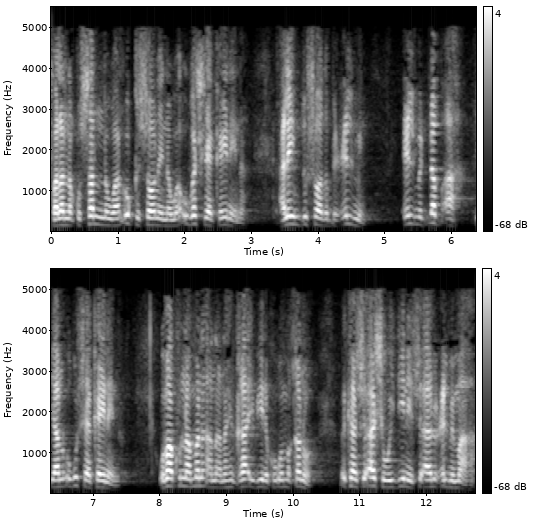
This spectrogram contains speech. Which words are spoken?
Falanaqusanna waan u qisoonaynaa waan uga sheekaynaynaa calayhim dushooda bicilmin. Cilmi dhab ah yaanu ugu sheekaynayna. Wamaa kunaa mana aanaan ahayn qaa'ibiina kuwa maqano. Markaan su'aasha weydiinaya su'aalu cilmi ma aha.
